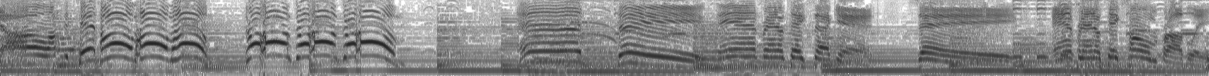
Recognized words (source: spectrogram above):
No! Off the tip. Home! Home! Home! Throw home! Throw home! Throw home! And save! And Fernando takes second. Save! And Fernando takes home, probably.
